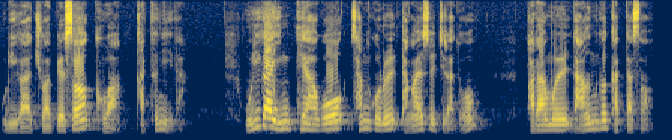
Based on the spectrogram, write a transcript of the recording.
우리가 주 앞에서 그와 같으니이다. 우리가 잉태하고 산고를 당하였을지라도 바람을 낳은 것 같아서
